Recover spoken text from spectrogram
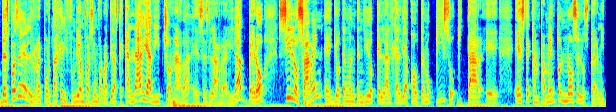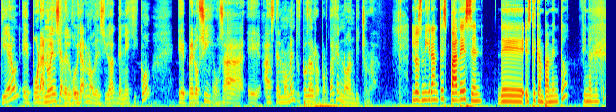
después del reportaje difundido en Fuerza Informativa Azteca, nadie ha dicho nada, esa es la realidad, pero sí lo saben. Eh, yo tengo entendido que la alcaldía Cuauhtémoc quiso quitar eh, este campamento, no se los permitieron por anuencia del gobierno de Ciudad de México. Pero sí, o sea, hasta el momento después del reportaje no han dicho nada. ¿Los migrantes padecen de este campamento? Finalmente.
